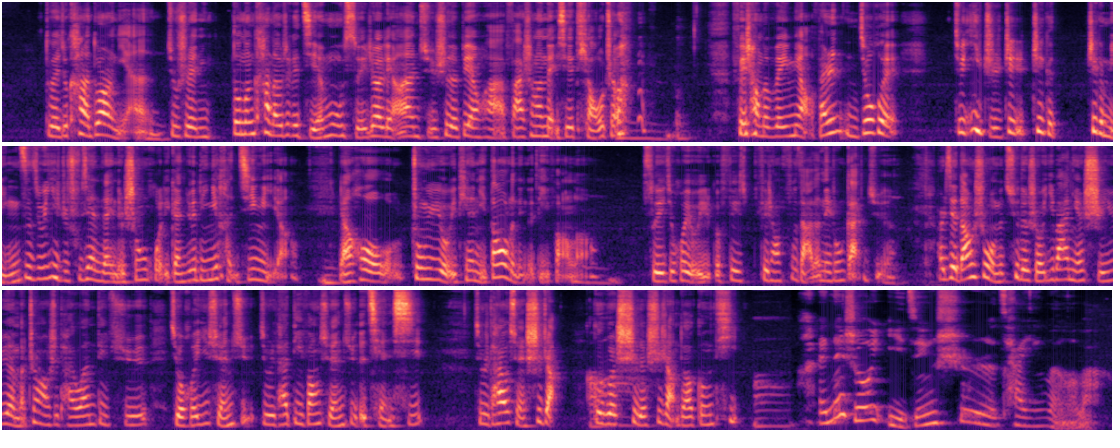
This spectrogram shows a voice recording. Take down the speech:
对，就看了多少年，嗯就是你都能看到这个节目随着两岸局势的变化发生了哪些调整，嗯 非常的微妙。反正你就会就一直这这个这个名字就一直出现在你的生活里，感觉离你很近一样。嗯然后终于有一天你到了那个地方了，嗯所以就会有一个非非常复杂的那种感觉。而且当时我们去的时候，一八年十一月嘛，正好是台湾地区九合一选举，就是他地方选举的前夕，就是他要选市长，各个市的市长都要更替。哦，哎，那时候已经是蔡英文了吧？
